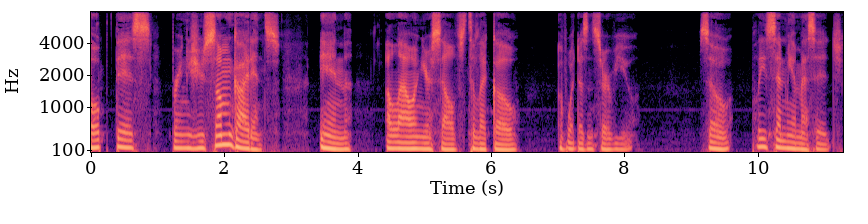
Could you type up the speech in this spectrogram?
Hope this brings you some guidance in allowing yourselves to let go of what doesn't serve you. So please send me a message.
